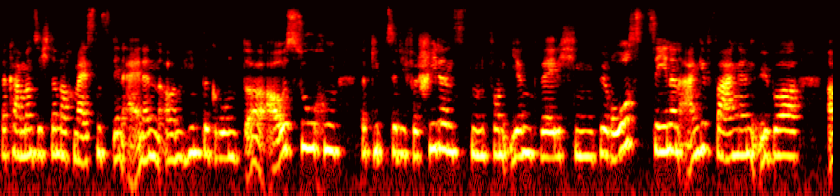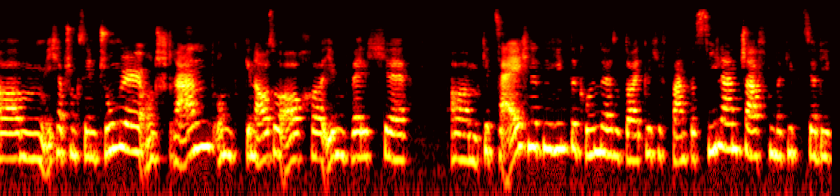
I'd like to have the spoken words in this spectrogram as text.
Da kann man sich dann auch meistens den einen ähm, Hintergrund äh, aussuchen. Da gibt es ja die verschiedensten von irgendwelchen Büroszenen angefangen über, ähm, ich habe schon gesehen, Dschungel und Strand und genauso auch äh, irgendwelche ähm, gezeichneten Hintergründe, also deutliche Fantasielandschaften. Da gibt es ja die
